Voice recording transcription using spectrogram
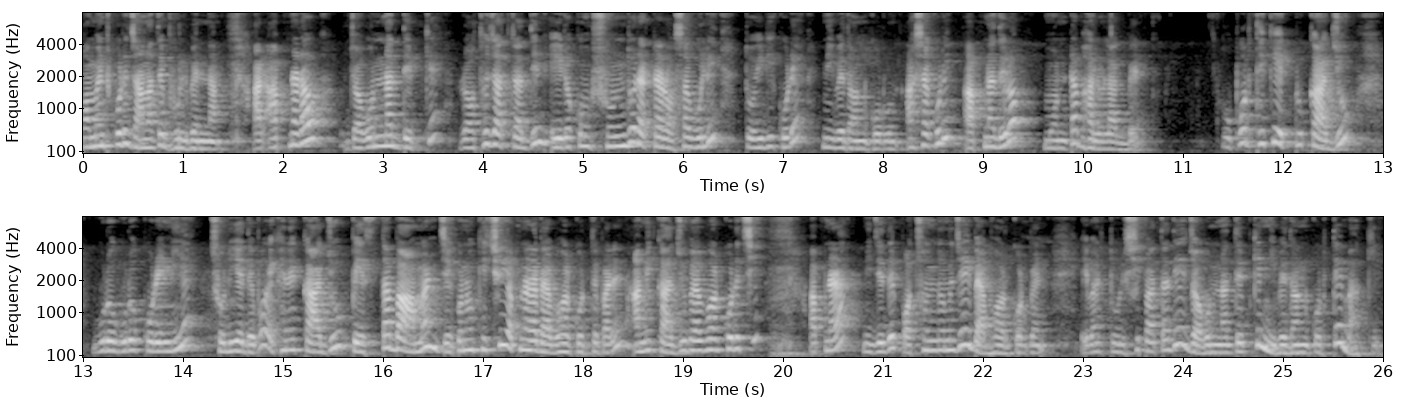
কমেন্ট করে জানাতে ভুলবেন না। আর আপনারাও জগন্নাথ দেবকে রথযাত্রার দিন এইরকম সুন্দর একটা রসাবলি তৈরি করে নিবেদন করুন। আশা করি আপনাদেরও মনটা ভালো লাগবে। ওপর থেকে একটু কাজু গুঁড়ো গুঁড়ো করে নিয়ে ছড়িয়ে দেব। এখানে কাজু, পেস্তা বা আমন্ড যে কোনো কিছুই আপনারা ব্যবহার করতে পারেন। আমি কাজু ব্যবহার করেছি। আপনারা নিজেদের পছন্দ অনুযায়ী ব্যবহার করবেন। এবার তুলসী পাতা দিয়ে জগন্নাথ দেবকে নিবেদন করতে বাকি।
